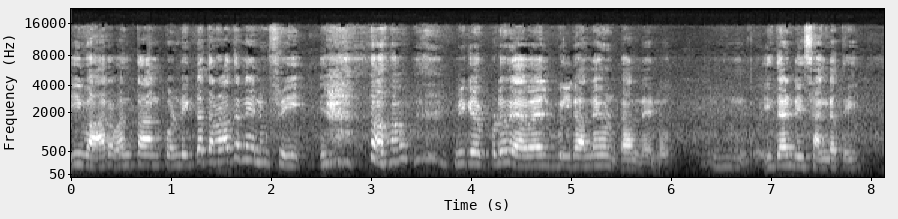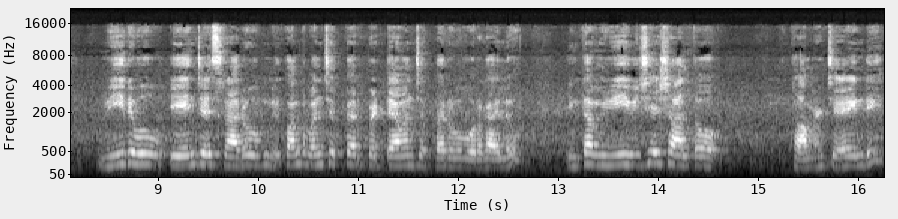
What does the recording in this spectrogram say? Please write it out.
ఈ వారం అంతా అనుకోండి. ఇంకా తర్వాత నేను ఫ్రీ. మీకు ఎప్పుడు అవైలబుల్గానే ఉంటాను నేను. ఇదండి సంగతి. మీరు ఏం చేసినారు కొంతమంది చెప్పారు పెట్టామని చెప్పారు ఊరగాయలు. ఇంకా మీ విశేషాలతో కామెంట్ చేయండి.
